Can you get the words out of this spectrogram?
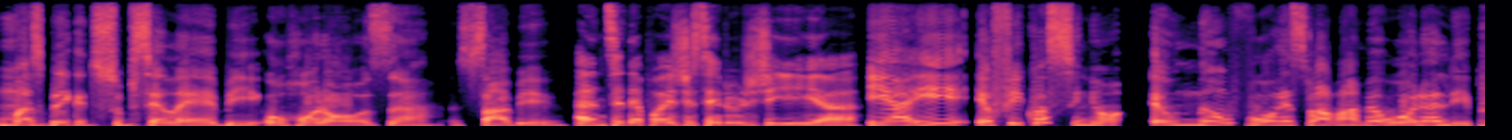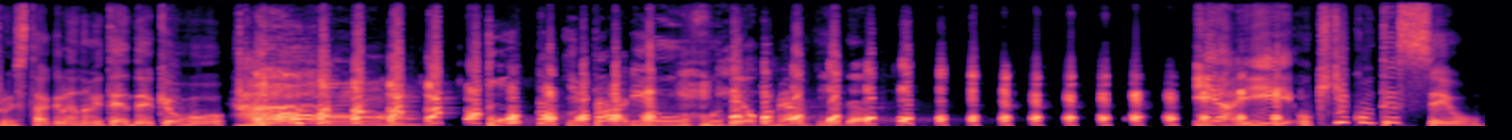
umas brigas de subceleb horrorosa, sabe? Antes e depois de cirurgia. E aí eu fico assim, ó. Eu não vou resvalar meu olho ali pro Instagram não entender que eu vou. Puta que pariu! Fudeu com a minha vida. E aí, o que, que aconteceu?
